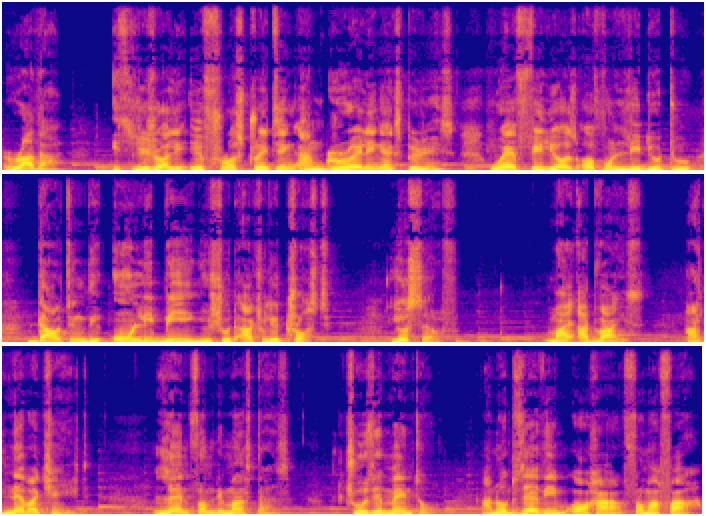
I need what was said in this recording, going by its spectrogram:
Rather, it's usually a frustrating and grueling experience where failures often lead you to doubting the only being you should actually trust yourself. My advice has never changed. Learn from the masters, choose a mentor, and observe him or her from afar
